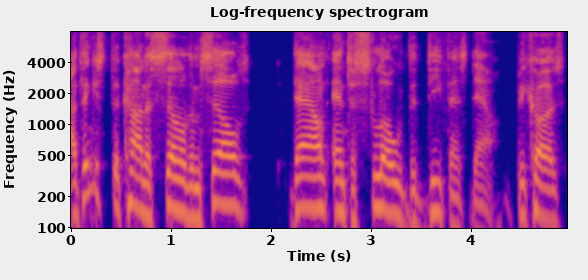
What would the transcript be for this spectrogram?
I think it's to kind of settle themselves down and to slow the defense down because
